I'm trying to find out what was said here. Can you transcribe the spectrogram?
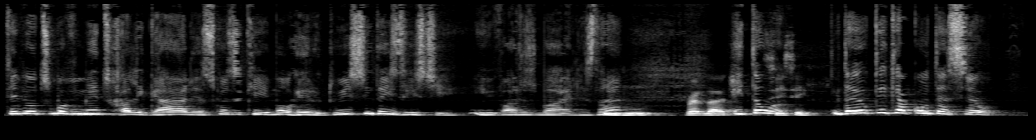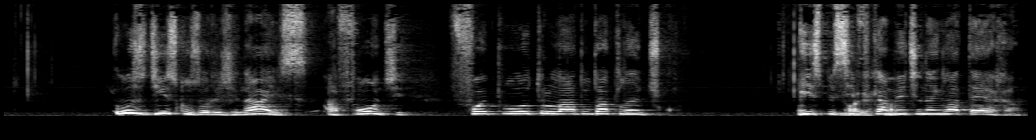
Teve outros movimentos, raligalha, as coisas que morreram. Twist ainda existe em vários bailes, né? Uhum. Verdade. Então, sim, sim. daí o que, que aconteceu? Os discos originais, a fonte, foi para o outro lado do Atlântico, especificamente na Inglaterra.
